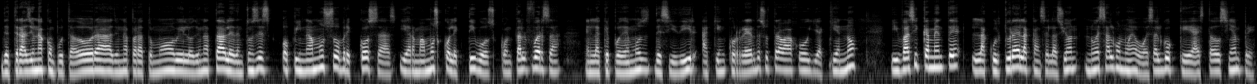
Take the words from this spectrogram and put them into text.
detrás de una computadora, de un aparato móvil o de una tablet. Entonces opinamos sobre cosas y armamos colectivos con tal fuerza en la que podemos decidir a quién correr de su trabajo y a quién no. Y básicamente la cultura de la cancelación no es algo nuevo, es algo que ha estado siempre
